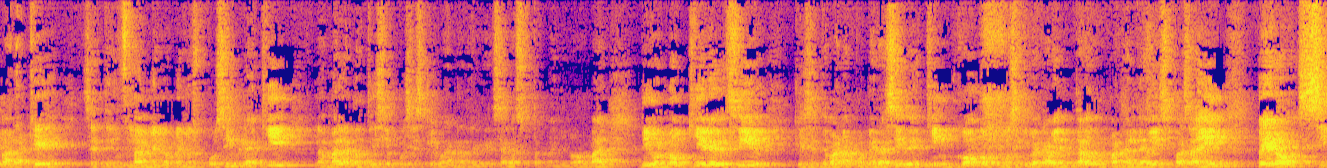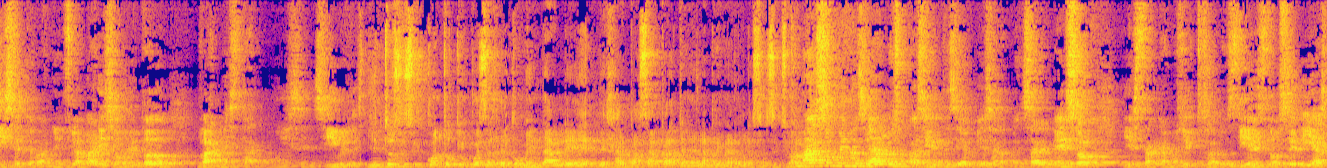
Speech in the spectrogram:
para que se te inflame lo menos posible. Aquí la mala noticia pues es que van a regresar a su tamaño normal. Digo, no quiere decir que se te van a poner así de King Kong o como si te hubieran aventado un panal de avispas ahí, pero sí se te van a inflamar y sobre todo van a estar muy sensibles. ¿Y entonces cuánto tiempo es el recomendable dejar pasar para tener la primera relación sexual? Más o menos ya los pacientes ya empiezan a pensar en eso y están ganositos a los 10, 12 días,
